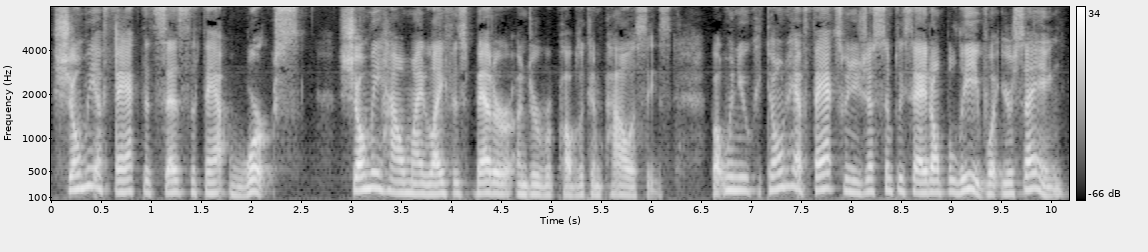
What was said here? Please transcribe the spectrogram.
show me a fact that says that that works. Show me how my life is better under Republican policies. But when you don't have facts, when you just simply say, I don't believe what you're saying,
